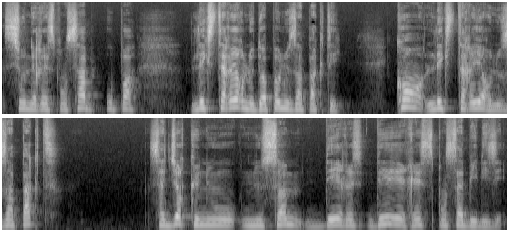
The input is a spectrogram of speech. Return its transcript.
si on est responsable ou pas. L'extérieur ne doit pas nous impacter. Quand l'extérieur nous impacte, c'est-à-dire que nous, nous sommes déresponsabilisés.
